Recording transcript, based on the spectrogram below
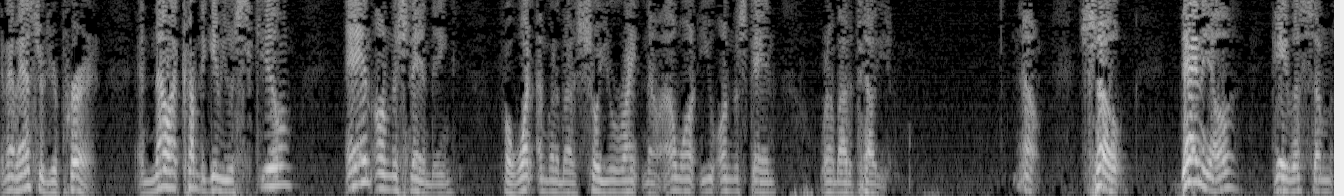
And I've answered your prayer. And now I come to give you a skill and understanding for what I'm going to show you right now. I want you to understand what I'm about to tell you. Now, so Daniel gave us some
